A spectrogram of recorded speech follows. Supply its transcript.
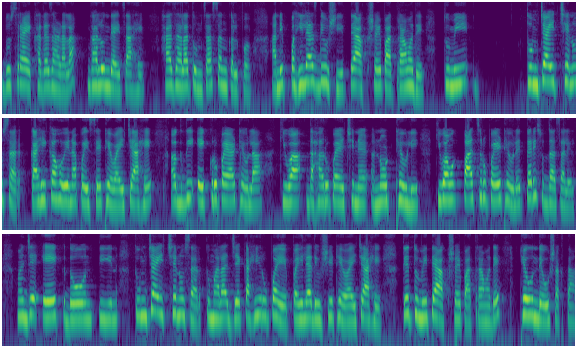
दुसऱ्या एखाद्या झाडाला घालून द्यायचं आहे. हा झाला तुमचा संकल्प. आणि पहिल्याच दिवशी त्या अक्षय पात्रामध्ये तुम्ही तुमच्या इच्छेनुसार काही का होईना पैसे ठेवायचे आहे. अगदी एक रुपया ठेवला किंवा दहा रुपयाची ने नोट ठेवली किंवा मग पाच रुपये ठेवले तरीसुद्धा चालेल. म्हणजे एक दोन तीन तुमच्या इच्छेनुसार तुम्हाला जे काही रुपये पहिल्या दिवशी ठेवायचे आहे ते तुम्ही त्या अक्षय पात्रामध्ये ठेवून देऊ शकता.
